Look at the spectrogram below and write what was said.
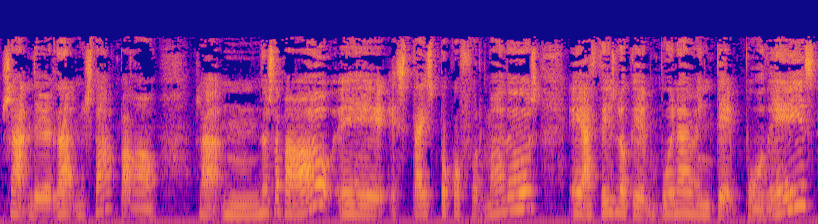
O sea, de verdad, no está pagado. O sea, mm, no está pagado, eh, estáis poco formados, eh, hacéis lo que buenamente podéis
